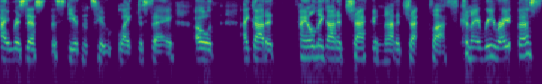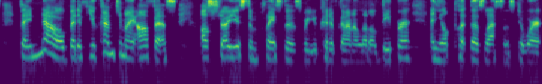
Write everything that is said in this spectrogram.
I resist the students who like to say, oh, I got a I only got a check and not a check plus. Can I rewrite this? Say no, but if you come to my office, I'll show you some places where you could have gone a little deeper and you'll put those lessons to work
